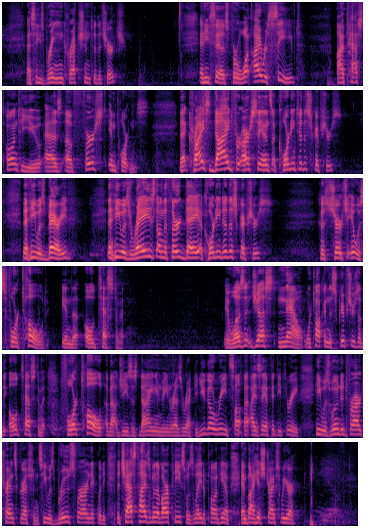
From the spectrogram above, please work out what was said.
as he's bringing correction to the church. And he says, For what I received, I passed on to you as of first importance that Christ died for our sins according to the scriptures, that he was buried, that he was raised on the third day according to the scriptures. Because, church, it was foretold in the Old Testament. It wasn't just now. We're talking the scriptures of the Old Testament foretold about Jesus dying and being resurrected. You go read uh, Isaiah 53. He was wounded for our transgressions, he was bruised for our iniquity. The chastisement of our peace was laid upon him, and by his stripes we are.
